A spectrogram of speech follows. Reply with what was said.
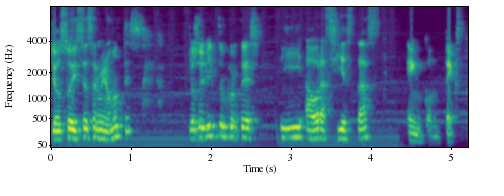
Yo soy César Miramontes. Yo soy Víctor Cortés. Y ahora sí estás en contexto.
